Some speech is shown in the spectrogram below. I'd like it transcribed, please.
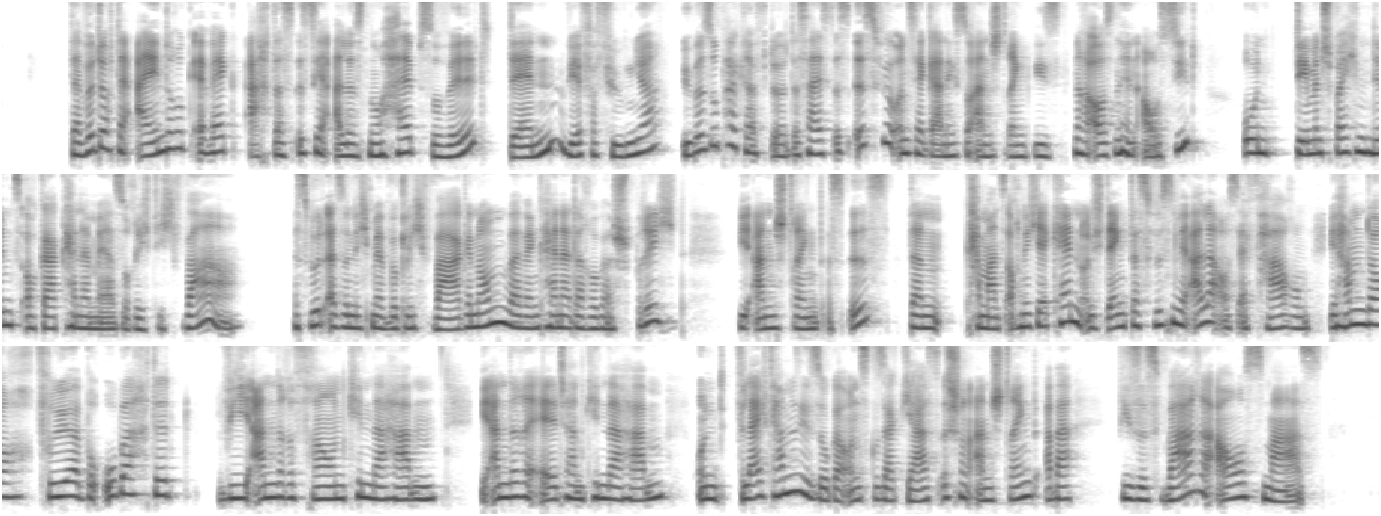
Da wird doch der Eindruck erweckt, ach, das ist ja alles nur halb so wild, denn wir verfügen ja über Superkräfte. Das heißt, es ist für uns ja gar nicht so anstrengend, wie es nach außen hin aussieht. Und dementsprechend nimmt es auch gar keiner mehr so richtig wahr. Es wird also nicht mehr wirklich wahrgenommen, weil wenn keiner darüber spricht, wie anstrengend es ist, dann kann man es auch nicht erkennen. Und ich denke, das wissen wir alle aus Erfahrung. Wir haben doch früher beobachtet, wie andere Frauen Kinder haben, wie andere Eltern Kinder haben und vielleicht haben sie sogar uns gesagt, ja, es ist schon anstrengend, aber dieses wahre Ausmaß,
